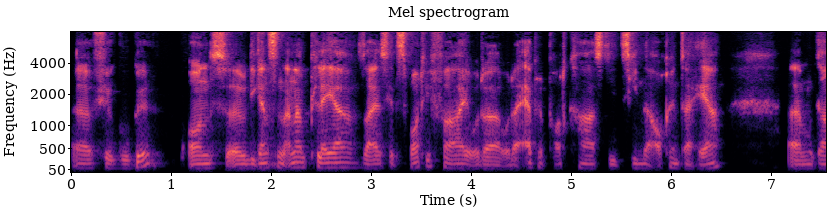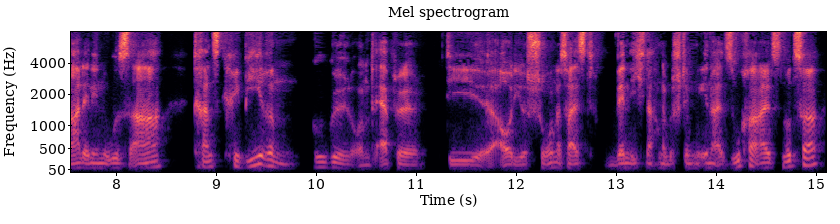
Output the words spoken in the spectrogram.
äh, für Google. Und äh, die ganzen anderen Player, sei es jetzt Spotify oder, oder Apple Podcast, die ziehen da auch hinterher. Ähm, Gerade in den USA transkribieren Google und Apple die äh, Audios schon. Das heißt, wenn ich nach einem bestimmten Inhalt suche als Nutzer,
